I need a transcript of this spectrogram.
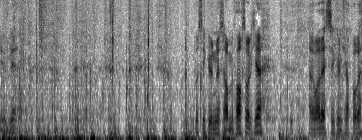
Nydelig. På sekundet samme fart, var det ikke? Eller var det et sekund kjappere?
